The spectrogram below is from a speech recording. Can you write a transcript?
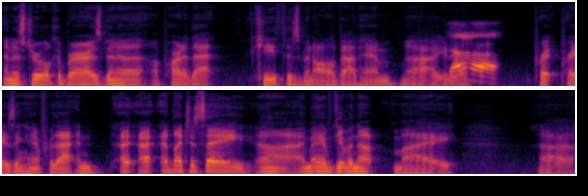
and Asdrubal Cabrera has been a, a, part of that. Keith has been all about him. Uh, you know, pra- praising him for that. And I, would like to say uh, I may have given up my uh,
